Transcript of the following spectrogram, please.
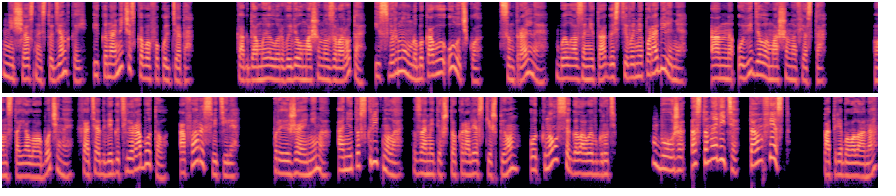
несчастной студенткой экономического факультета. Когда Мейлор вывел машину за ворота и свернул на боковую улочку, центральная была занята гостевыми парабилями. Анна увидела машину Феста. Он стоял у обочины, хотя двигатель работал, а фары светили. Проезжая мимо, Анюта вскрикнула, заметив, что королевский шпион уткнулся головой в грудь. «Боже, остановите! Там фест!» — потребовала она,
